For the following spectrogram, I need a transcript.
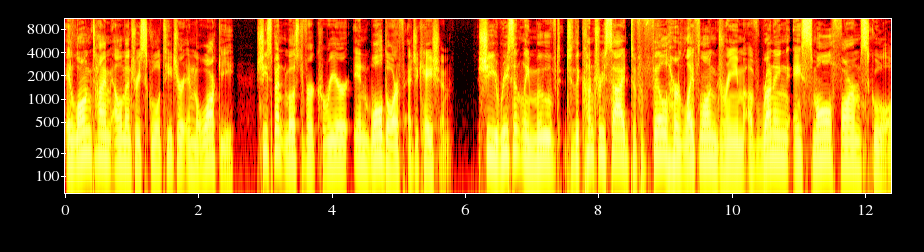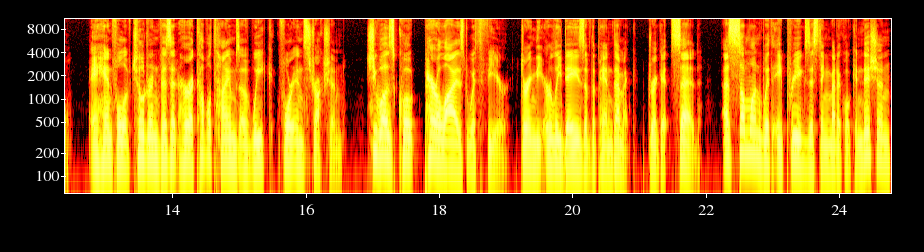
A longtime elementary school teacher in Milwaukee, she spent most of her career in Waldorf education. She recently moved to the countryside to fulfill her lifelong dream of running a small farm school. A handful of children visit her a couple times a week for instruction. She was, quote, paralyzed with fear during the early days of the pandemic, Driggett said. As someone with a pre existing medical condition,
